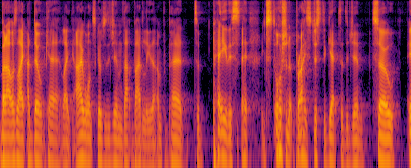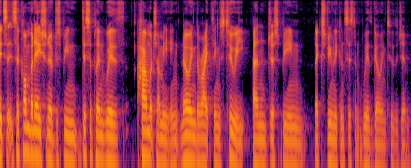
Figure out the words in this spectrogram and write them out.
But I was like, I don't care. Like, I want to go to the gym that badly that I'm prepared to pay this extortionate price just to get to the gym. So it's it's a combination of just being disciplined with how much I'm eating, knowing the right things to eat, and just being extremely consistent with going to the gym.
